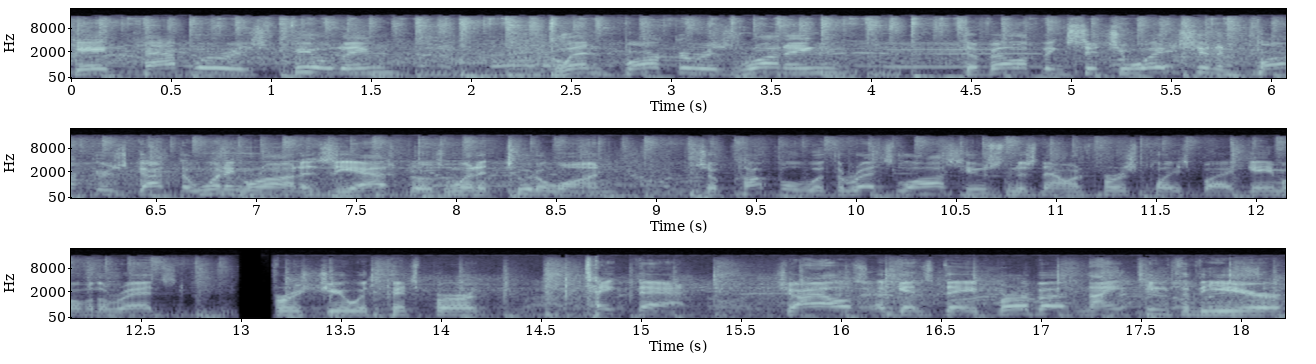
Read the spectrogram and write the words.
Gabe Kapler is fielding. Glen Barker is running. Developing situation, and Barker's got the winning run as the Astros win it 2 to 1. So coupled with the Reds' loss, Houston is now in first place by a game over the Reds. First year with Pittsburgh. Take that. Giles against Dave Burba, 19th of the year.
